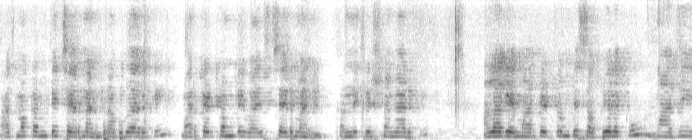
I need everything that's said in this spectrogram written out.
ఆత్మ కమిటీ చైర్మన్ ప్రభు గారికి మార్కెట్ కమిటీ వైస్ చైర్మన్ కంది కృష్ణ గారికి అలాగే మార్కెట్ కమిటీ సభ్యులకు మాజీ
